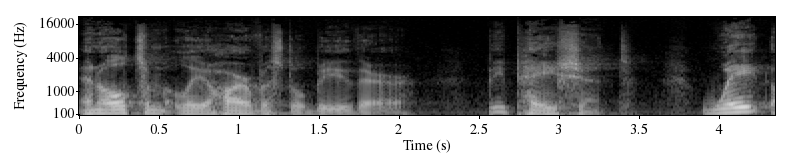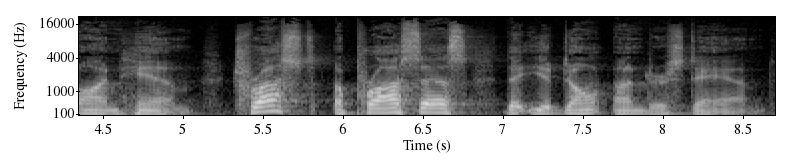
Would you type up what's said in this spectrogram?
And ultimately, a harvest will be there. Be patient. Wait on him. Trust a process that you don't understand.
